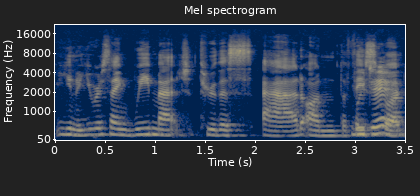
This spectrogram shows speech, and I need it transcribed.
you know, you were saying we met through this ad on the We did. Facebook,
